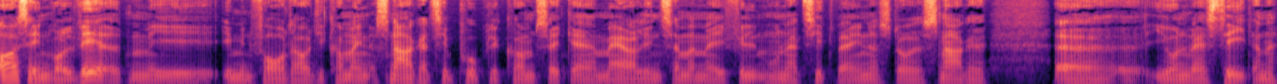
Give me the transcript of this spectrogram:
også involveret dem i, i min foredrag. De kommer ind og snakker til publikum, så ikke Marilyn, som er med i film, hun har tit været inde og stået og snakket øh, i universiteterne,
